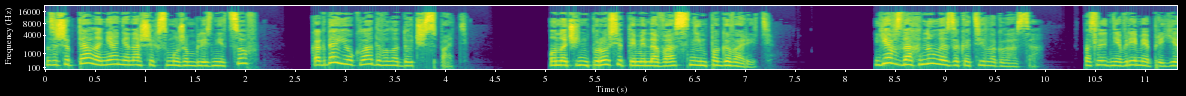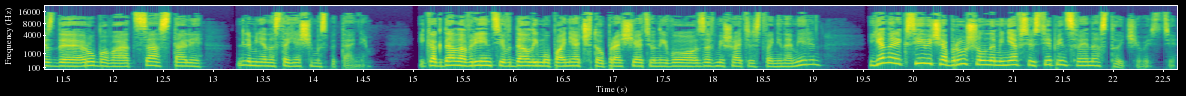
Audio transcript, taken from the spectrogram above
зашептала няня наших с мужем близнецов, когда я укладывала дочь спать. Он очень просит именно вас с ним поговорить». Я вздохнула и закатила глаза. Последнее время приезды Робова отца стали для меня настоящим испытанием. И когда Лаврентьев дал ему понять, что прощать он его за вмешательство не намерен, Ян Алексеевич обрушил на меня всю степень своей настойчивости.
